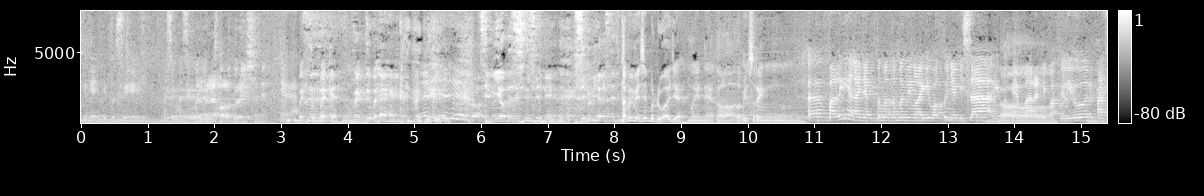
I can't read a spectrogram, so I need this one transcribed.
Iya. Kayak gitu sih. Masing-masing bener. Benar collaboration ya. Ya. Back to back ya. Back to back. Simbiosis ini. Simbiosis. Tapi biasanya berdua aja mainnya kalau lebih sering Eh, paling yang ngajak teman-teman yang lagi waktunya bisa gitu kayak Oh. kemarin di pavilion pas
